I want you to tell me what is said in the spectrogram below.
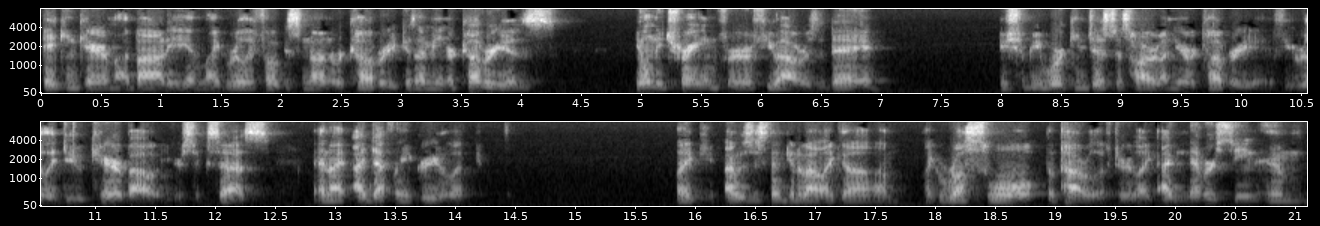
taking care of my body and like really focusing on recovery because I mean recovery is you only train for a few hours a day. You should be working just as hard on your recovery if you really do care about your success. And I, I definitely agree with like I was just thinking about like uh like Russ Swole, the power lifter. Like I've never seen him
